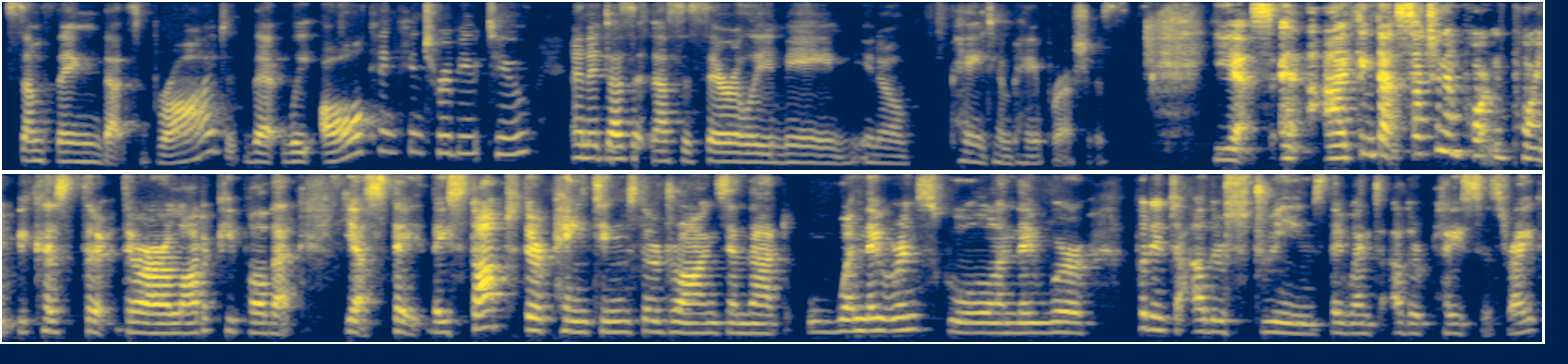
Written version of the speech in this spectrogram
something that's broad that we all can contribute to and it doesn't necessarily mean you know paint and paintbrushes. Yes and i think that's such an important point because there, there are a lot of people that yes they they stopped their paintings their drawings and that when they were in school and they were put into other streams they went to other places right?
